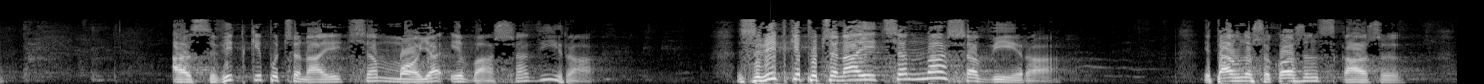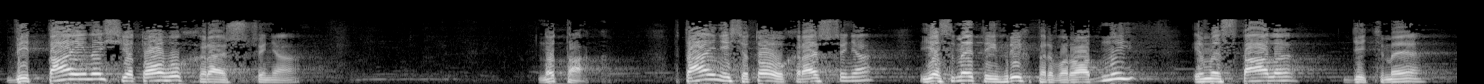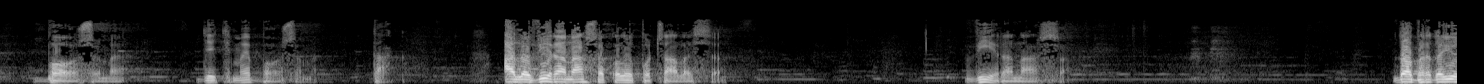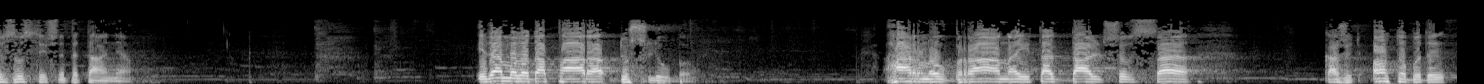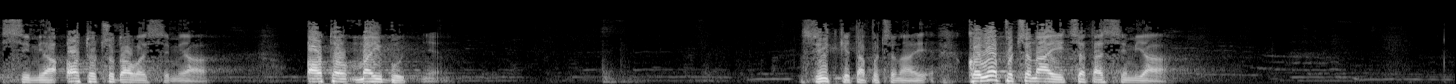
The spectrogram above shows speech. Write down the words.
А звідки починається моя і ваша віра? Звідки починається наша віра? І певно, що кожен скаже від тайни святого хрещення. Ну так, в тайні святого хрещення є змитий гріх первородний, і ми стали дітьми Божими. Дітьми Божими. Так. Але віра наша коли почалася? Віра наша. Добре, даю зустрічне питання. Іде молода пара до шлюбу. Гарно вбрана і так далі, все. Кажуть, ото буде сім'я, ото чудова сім'я, ото майбутнє. Звідки та починає? Коли починається та сім'я?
